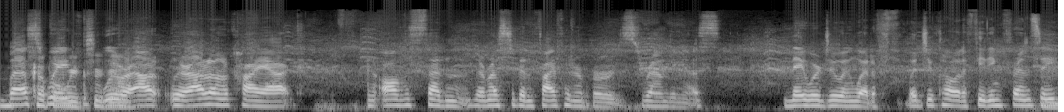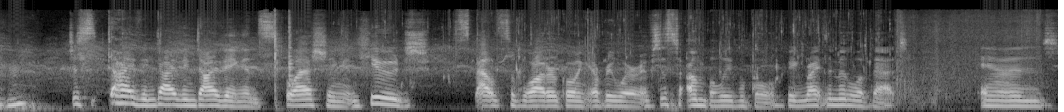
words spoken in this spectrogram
last couple week weeks ago? we were out we were out on a kayak, and all of a sudden there must have been 500 birds surrounding us. They were doing what? what do you call it? A feeding frenzy? Mm-hmm. Just diving, diving, diving, and splashing, and huge spouts of water going everywhere. It was just unbelievable being right in the middle of that, and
